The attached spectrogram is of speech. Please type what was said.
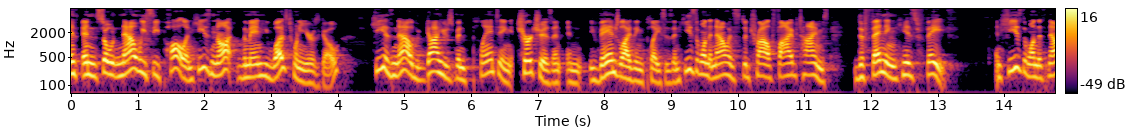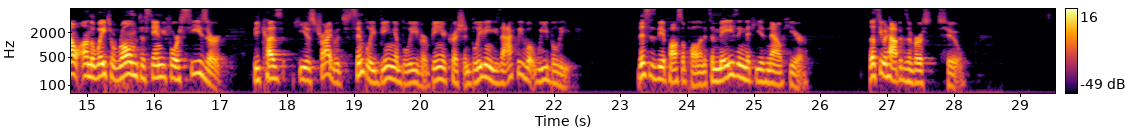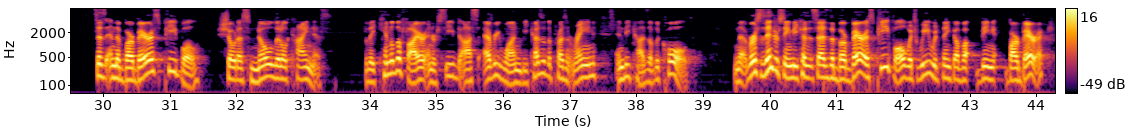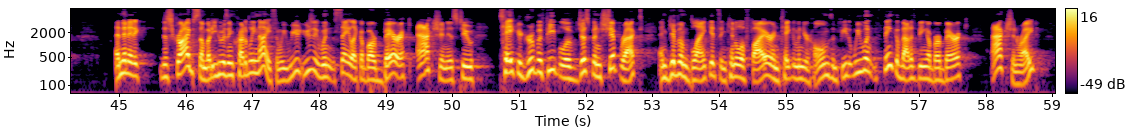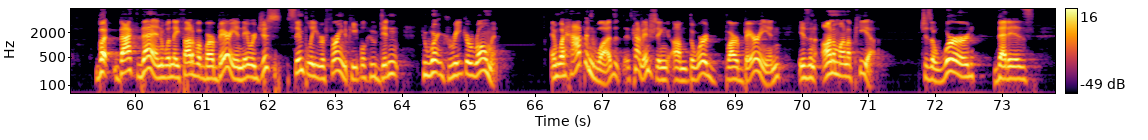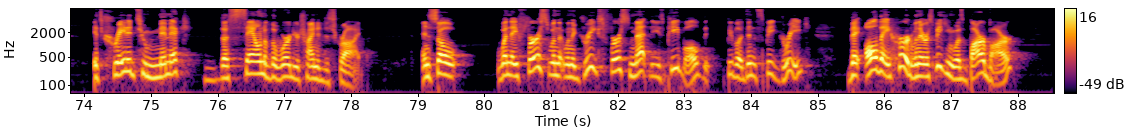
And, and so now we see Paul, and he's not the man he was 20 years ago. He is now the guy who's been planting churches and, and evangelizing places, and he's the one that now has stood trial five times defending his faith. And he's the one that's now on the way to Rome to stand before Caesar because he is tried with simply being a believer, being a Christian, believing exactly what we believe. This is the Apostle Paul, and it's amazing that he is now here. Let's see what happens in verse 2. It says, And the barbarous people showed us no little kindness, for they kindled the fire and received us every one because of the present rain and because of the cold. And that verse is interesting because it says the barbarous people, which we would think of being barbaric, and then it describes somebody who is incredibly nice. And we usually wouldn't say like a barbaric action is to take a group of people who've just been shipwrecked and give them blankets and kindle a fire and take them in your homes and feed them. We wouldn't think of that as being a barbaric action, right? But back then, when they thought of a barbarian, they were just simply referring to people who didn't, who weren't Greek or Roman. And what happened was, it's kind of interesting, um, the word barbarian is an onomatopoeia, which is a word that is, it's created to mimic the sound of the word you're trying to describe. And so, when they first, when the, when the Greeks first met these people, the people that didn't speak Greek, they, all they heard when they were speaking was barbar,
